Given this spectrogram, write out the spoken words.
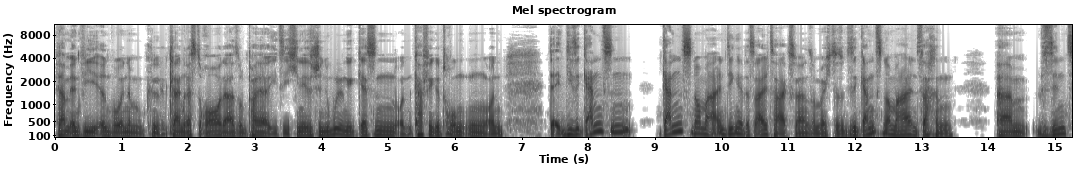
wir haben irgendwie irgendwo in einem kle- kleinen Restaurant da so ein paar chinesische Nudeln gegessen und einen Kaffee getrunken und diese ganzen ganz normalen Dinge des Alltags, wenn man so möchte, so diese ganz normalen Sachen ähm, sind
